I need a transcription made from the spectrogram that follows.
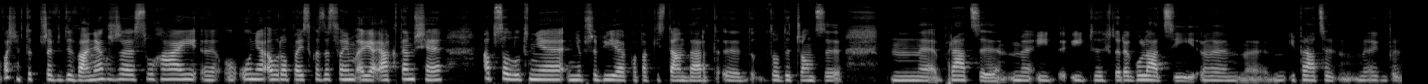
właśnie w tych przewidywaniach, że słuchaj, y, Unia Europejska ze swoim AI aktem się absolutnie nie przebije jako taki standard y, dotyczący mm, pracy i, i tych regulacji i pracy jakby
